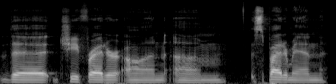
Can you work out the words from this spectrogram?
the chief writer on um, Spider-Man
